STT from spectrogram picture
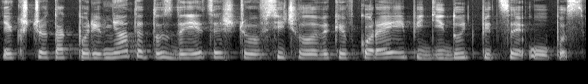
Якщо так порівняти, то здається, що всі чоловіки в Кореї підійдуть під цей опис.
